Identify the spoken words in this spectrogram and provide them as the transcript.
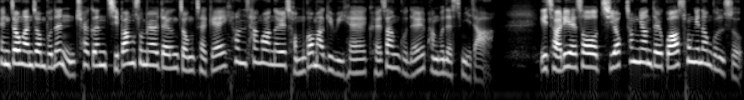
행정안전부는 최근 지방 소멸 대응 정책의 현 상황을 점검하기 위해 괴산군을 방문했습니다. 이 자리에서 지역 청년들과 송인원 군수,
